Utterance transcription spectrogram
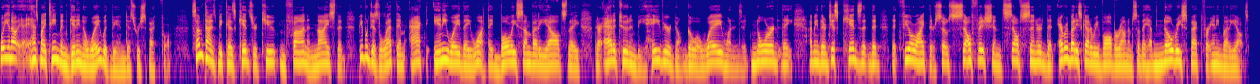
Well, you know, has my teen been getting away with being disrespectful? Sometimes because kids are cute and fun and nice that people just let them act any way they want. They bully somebody else. They their attitude and behavior don't go away when it's ignored. They I mean they're just kids that that that feel like they're so selfish and self-centered that everybody's got to revolve around them so they have no respect for anybody else.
